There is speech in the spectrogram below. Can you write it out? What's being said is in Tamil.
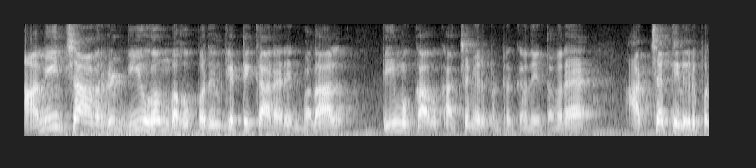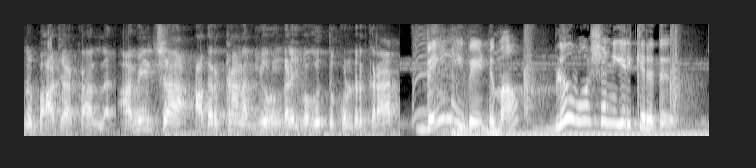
அமித்ஷா அவர்கள் வியூகம் வகுப்பதில் கெட்டிக்காரர் என்பதால் திமுகவுக்கு அச்சம் ஏற்பட்டிருக்கிறதே தவிர அச்சத்தில் இருப்பது பாஜக அல்ல. அமித்ஷா அதற்கான வியூகங்களை வகுத்துக் கொண்டிருக்கிறார். வேலை வேண்டுமா? ப்ளூ ஓஷன் இருக்கிறது.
